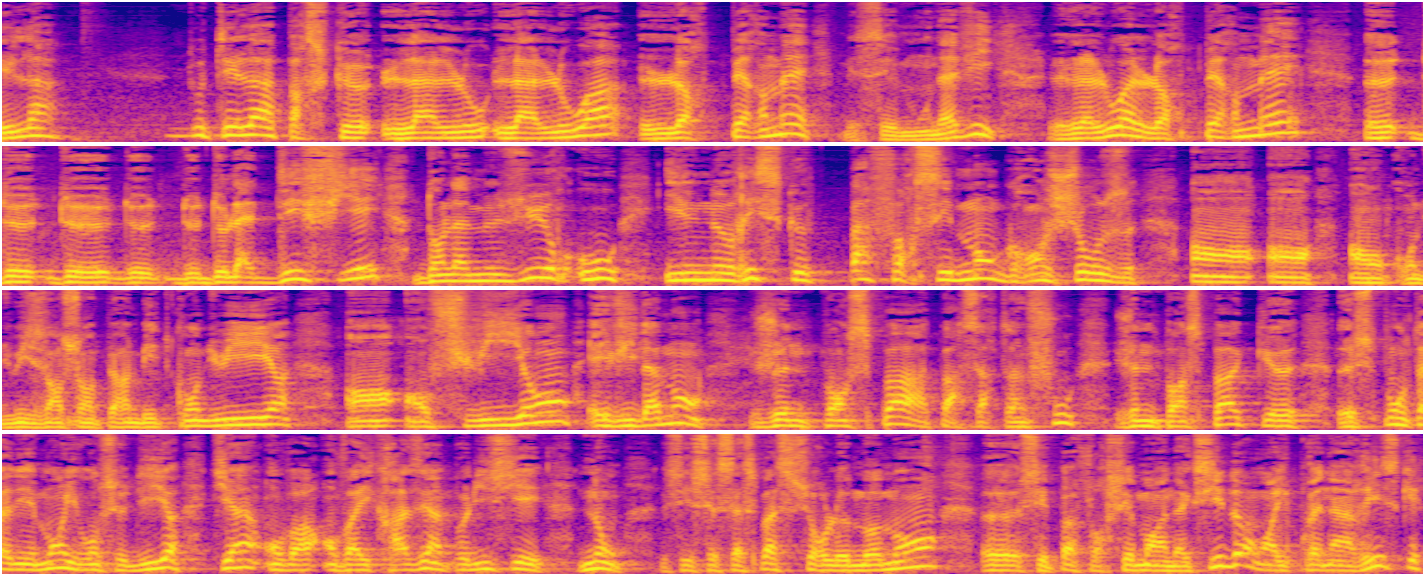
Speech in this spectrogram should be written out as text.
est là. Tout est là parce que la, loi leur permet, mais c'est mon avis, la loi leur permet euh, de, de, la défier dans la mesure où ils ne risquent pas forcément grand-chose en, conduisant sans permis de conduire, en, fuyant. Évidemment, je ne pense pas, à part certains fous, je ne pense pas que euh, spontanément ils vont se dire tiens, on va, on va écraser un policier. Non, ça, se passe sur le moment, euh, c'est pas forcément un accident. Ils prennent un risque,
